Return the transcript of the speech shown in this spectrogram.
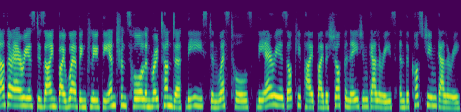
Other areas designed by Webb include the entrance hall and rotunda, the east and west halls, the areas occupied by the shop and Asian galleries, and the costume gallery.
